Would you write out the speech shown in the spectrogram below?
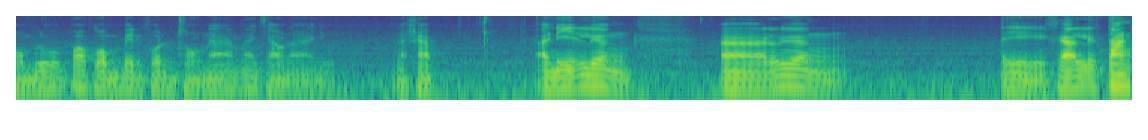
ผมรู้เพราะผมเป็นคนส่งน้ำให้ชาวนาอยู่นะครับ อันนี้เรื่องเออเรื่องไอ้การเลือกตั้ง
